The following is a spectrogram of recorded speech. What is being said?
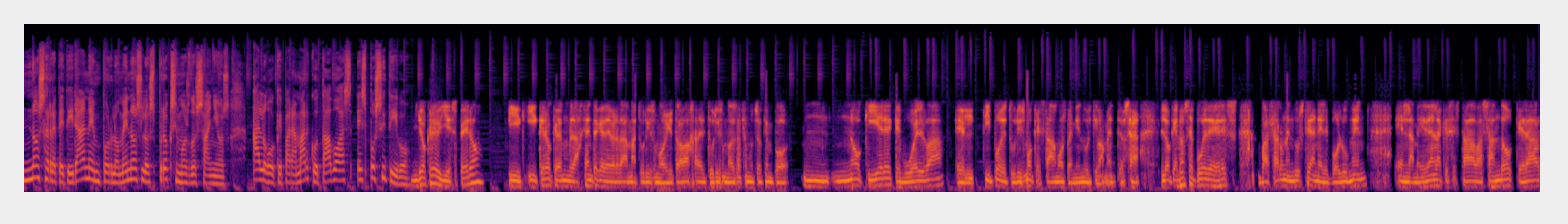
no se repetirán en por lo menos los próximos dos años, algo que para Marco Taboas es positivo. Yo creo y espero y, creo que la gente que de verdad ama turismo y trabaja del turismo desde hace mucho tiempo mm, no quiere que vuelva el tipo de turismo que estábamos vendiendo últimamente. O sea, lo que no se puede es basar una industria en el volumen en la medida en la que se estaba basando, que era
